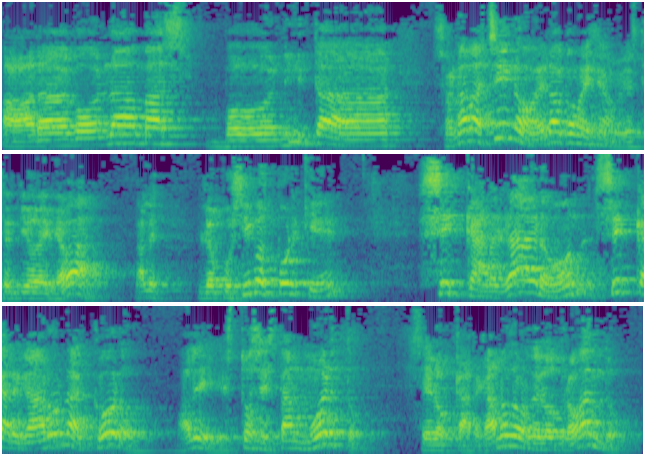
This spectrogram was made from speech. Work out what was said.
Aragón la más bonita, sonaba chino, era como decíamos, este tío de qué va, ¿vale? Lo pusimos porque se cargaron, se cargaron al coro, ¿vale? Estos están muertos, se los cargaron los del otro bando.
